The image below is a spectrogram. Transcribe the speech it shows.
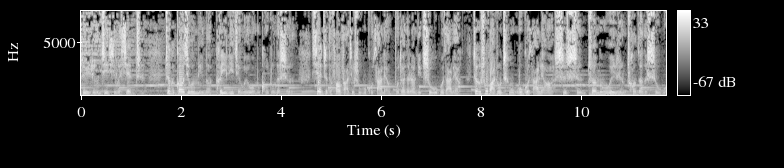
对人进行了限制。这个高级文明呢，可以理解为我们口中的神。限制的方法就是五谷杂粮，不断的让你吃五谷杂粮。这个说法中称五谷杂粮啊，是神专门为人创造的食物。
